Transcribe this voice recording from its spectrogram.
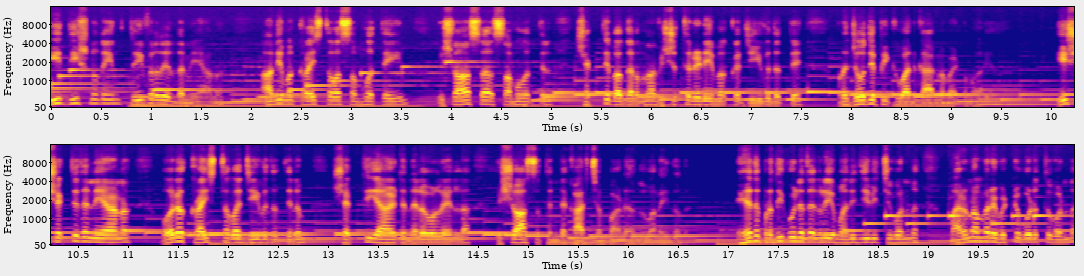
ഈ തീഷ്ണതയും തീവ്രതയും തന്നെയാണ് ആദിമ ക്രൈസ്തവ സമൂഹത്തെയും വിശ്വാസ സമൂഹത്തിൽ ശക്തി പകർന്ന വിശുദ്ധരുടെയും ഒക്കെ ജീവിതത്തെ പ്രചോദിപ്പിക്കുവാൻ കാരണമായിട്ട് മാറിയത്. ഈ ശക്തി തന്നെയാണ് ഓരോ ക്രൈസ്തവ ജീവിതത്തിലും ശക്തിയായിട്ട് നിലകൊള്ളുന്ന വിശ്വാസത്തിന്റെ കാഴ്ചപ്പാട് എന്ന് പറയുന്നത്. ഏത് പ്രതികൂലതകളെയും അതിജീവിച്ചുകൊണ്ട് മരണം വരെ വിട്ടുകൊടുത്തുകൊണ്ട്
